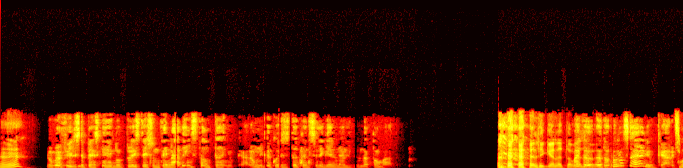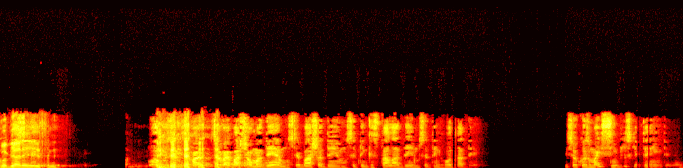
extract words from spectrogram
Hã? Ô, meu filho, você pensa que no PlayStation não tem nada instantâneo, cara. A única coisa instantânea é você ligar ele na, na tomada. Ligando a Mas tomada. eu, eu tô falando sério, cara. Se bobear nem você- isso, né? Ó, você, vai, você vai baixar uma demo, você baixa a demo, você tem que instalar a demo, você tem que rodar a demo. Isso é a coisa mais simples que tem, entendeu?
